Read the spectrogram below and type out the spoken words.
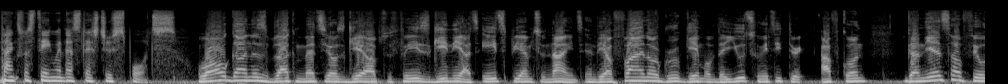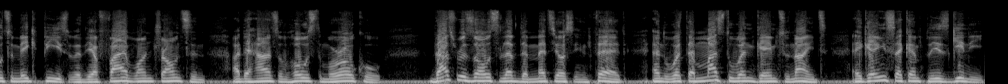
Thanks for staying with us. Let's do sports. While Ghana's Black Meteors gear up to face Guinea at 8 p.m. tonight in their final group game of the U23 AFCON, Ghanaians have failed to make peace with their 5 1 trouncing at the hands of host Morocco. That result left the Meteors in third and with a must win game tonight against second place Guinea,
